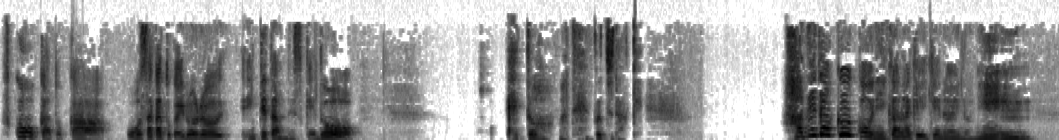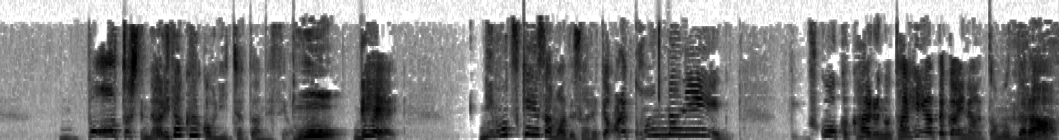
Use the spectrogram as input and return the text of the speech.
福岡とか、大阪とかいろいろ行ってたんですけど、えっと、待って、どっちだっけ？羽田空港に行かなきゃいけないのうに、ん。ぼーっとして成田空港に行っちゃったんですよ。で、荷物検査までされて、あれ、こんなに福岡帰るの大変やったかいなと思ったら、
